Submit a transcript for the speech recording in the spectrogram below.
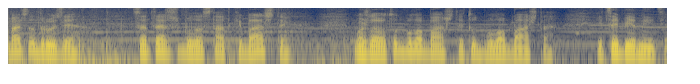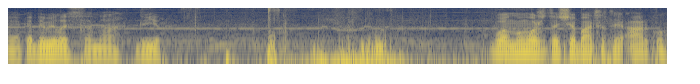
Бачите, друзі, це теж були остатки башти. Можливо, тут була башта і тут була башта. І це бійниця, яка дивилася на двір. Вон, ви можете ще бачити арку.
